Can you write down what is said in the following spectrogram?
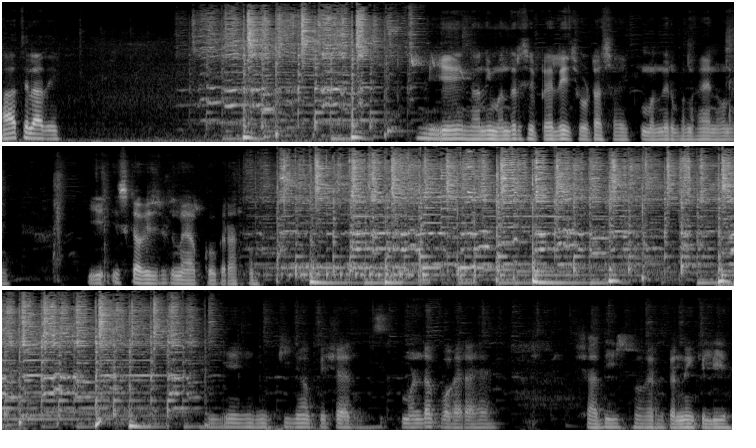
हाथ हिला दें। ये नानी मंदिर से पहले ही छोटा सा एक मंदिर बनाया इन्होंने। ये इसका विज़िट मैं आपको कराता हूँ। ये इनकी यहाँ पे शायद मंडप वगैरह है, शादी वगैरह करने के लिए।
